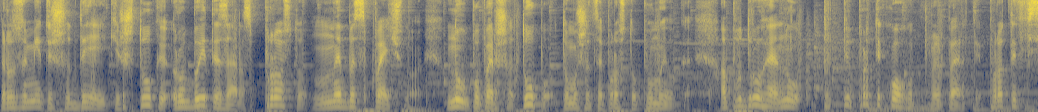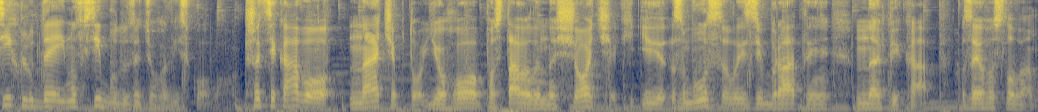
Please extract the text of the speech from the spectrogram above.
розуміти, що деякі штуки робити зараз просто небезпечно. Ну, по-перше, тупо, тому що це просто помилка. А по-друге, ну проти кого приперти? Проти всіх людей, ну всі будуть за цього військового. Що цікаво, начебто його поставили на щотчик і змусили зібрати на пікап, за його словами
